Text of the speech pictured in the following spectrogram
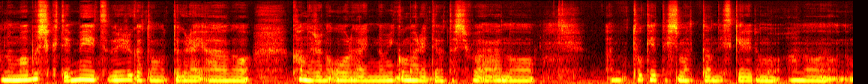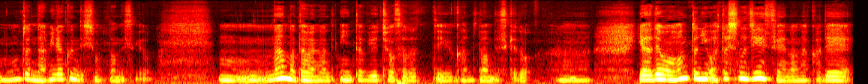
あの眩しくて目つぶれるかと思ったぐらいあの彼女のオーラに飲み込まれて私はあのあの溶けてしまったんですけれどもあの本当に涙ぐんでしまったんですけど、うん、何のためのインタビュー調査だっていう感じなんですけど、うん、いやでも本当に私の人生の中で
